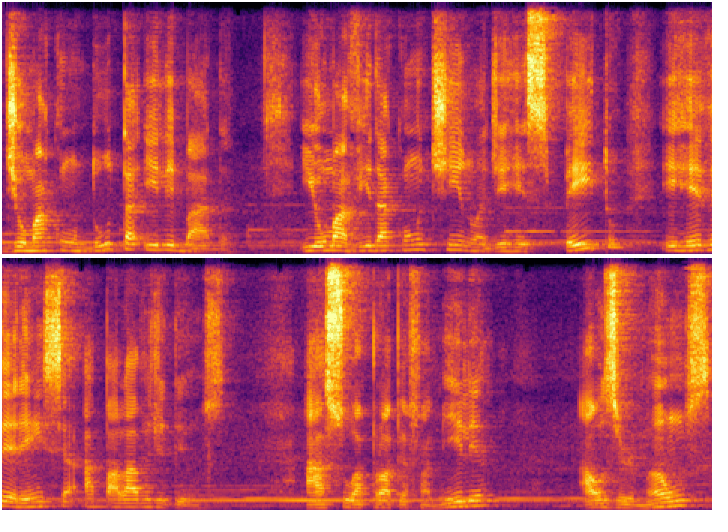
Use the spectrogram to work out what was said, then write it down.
de uma conduta ilibada e uma vida contínua de respeito e reverência à palavra de Deus, à sua própria família, aos irmãos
